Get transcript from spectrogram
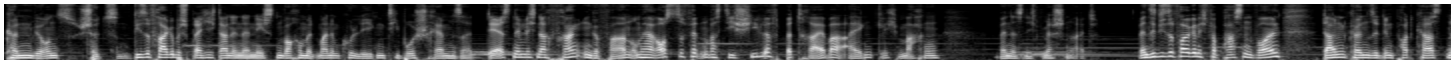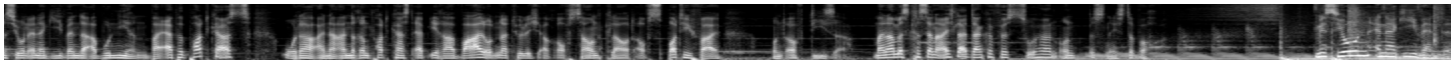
können wir uns schützen? Diese Frage bespreche ich dann in der nächsten Woche mit meinem Kollegen Thibaut Schremser. Der ist nämlich nach Franken gefahren, um herauszufinden, was die Skiliftbetreiber eigentlich machen, wenn es nicht mehr schneit. Wenn Sie diese Folge nicht verpassen wollen, dann können Sie den Podcast Mission Energiewende abonnieren. Bei Apple Podcasts oder einer anderen Podcast-App Ihrer Wahl und natürlich auch auf Soundcloud, auf Spotify und auf dieser. Mein Name ist Christian Eichler, danke fürs Zuhören und bis nächste Woche. Mission Energiewende,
